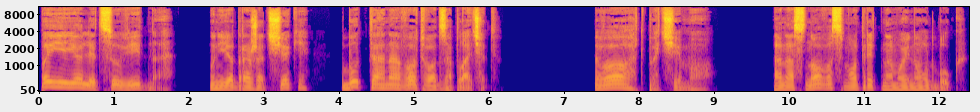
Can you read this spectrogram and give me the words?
По ее лицу видно, у нее дрожат щеки, будто она вот-вот заплачет. Вот почему. Она снова смотрит на мой ноутбук.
